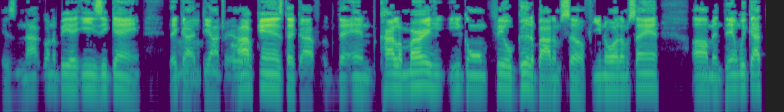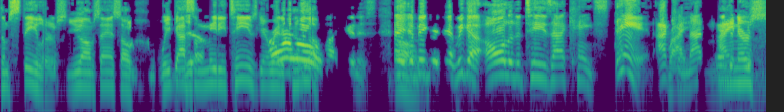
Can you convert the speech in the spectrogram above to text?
is not going to be an easy game. They got Mhm. DeAndre Hopkins. They got and Kyler Murray. He, he gonna feel good about himself. You know what I'm saying? Um, and then we got them Steelers. You know what I'm saying? So we got Yeah. some meaty teams getting ready to come up. Oh my goodness! Hey, Oh. big we got all of the teams I can't stand. I Right. cannot stand Niners.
